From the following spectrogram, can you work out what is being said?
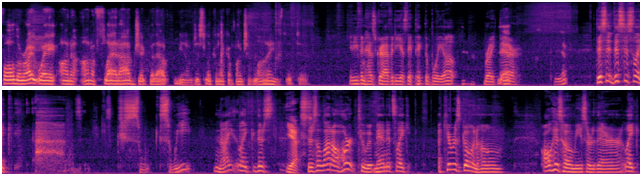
fall the right way on a on a flat object without you know just looking like a bunch of lines. That uh, it even has gravity as they pick the boy up, right there. Yep. yep. This is this is like sweet, nice. Like there's yes, there's a lot of heart to it, man. It's like Akira's going home. All his homies are there. Like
